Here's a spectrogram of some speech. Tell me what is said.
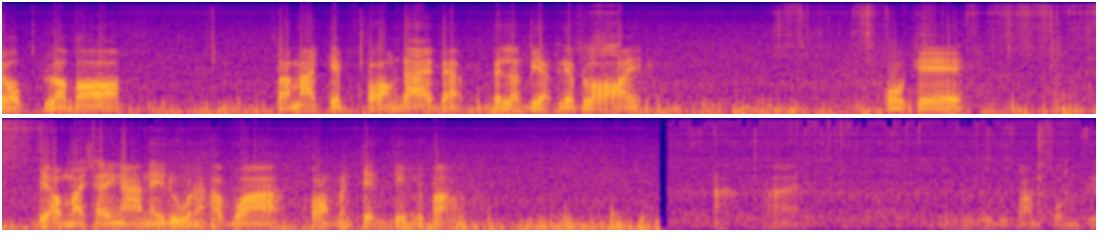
จบแล้วก็สามารถเก็บของได้แบบเป็นระเบียบเรียบร้อย โอเค เดี๋ยวมาใช้งานให้ดูนะครับ ว่าของมันเจ๋งจริงหรือเปล่าไปโอ้โหดูความคมสิ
